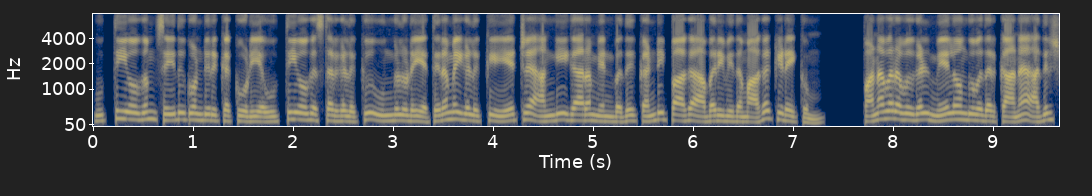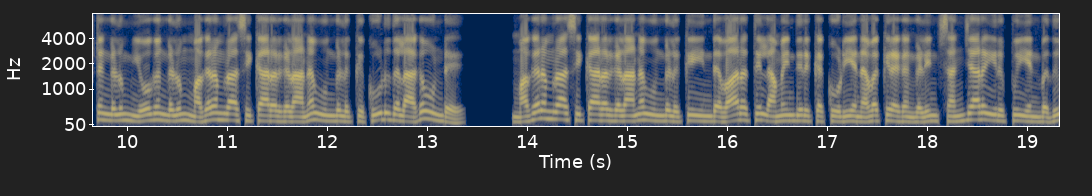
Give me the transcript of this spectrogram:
உத்தியோகம் செய்து கொண்டிருக்கக்கூடிய உத்தியோகஸ்தர்களுக்கு உங்களுடைய திறமைகளுக்கு ஏற்ற அங்கீகாரம் என்பது கண்டிப்பாக அபரிவிதமாக கிடைக்கும். பணவரவுகள் மேலோங்குவதற்கான அதிர்ஷ்டங்களும் யோகங்களும் மகரம் ராசிக்காரர்களான உங்களுக்கு கூடுதலாக உண்டு. மகரம் ராசிக்காரர்களான உங்களுக்கு இந்த வாரத்தில் அமைந்திருக்கக்கூடிய நவக்கிரகங்களின் சஞ்சார இருப்பு என்பது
